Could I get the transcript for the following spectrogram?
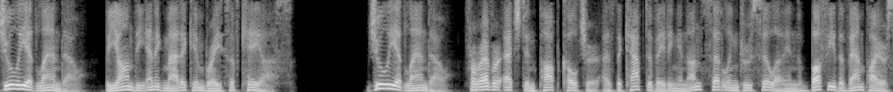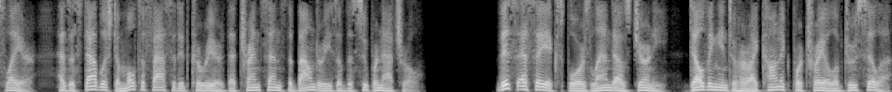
Juliet Landau, Beyond the Enigmatic Embrace of Chaos. Juliet Landau, forever etched in pop culture as the captivating and unsettling Drusilla in Buffy the Vampire Slayer, has established a multifaceted career that transcends the boundaries of the supernatural. This essay explores Landau's journey, delving into her iconic portrayal of Drusilla,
